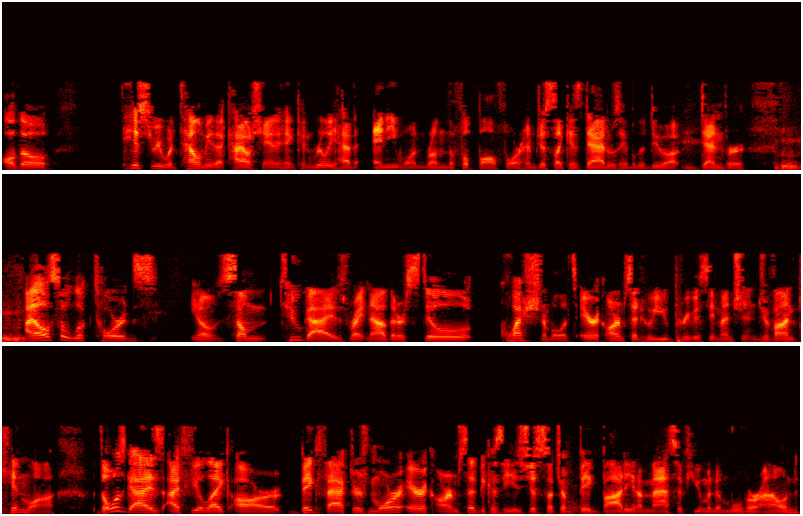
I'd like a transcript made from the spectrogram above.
Although history would tell me that Kyle Shanahan can really have anyone run the football for him, just like his dad was able to do out in Denver. Mm-hmm. I also look towards, you know, some two guys right now that are still questionable. It's Arik Armstead, who you previously mentioned, Javon Kinlaw. Those guys I feel like are big factors, more Arik Armstead because he is just such a big body and a massive human to move around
